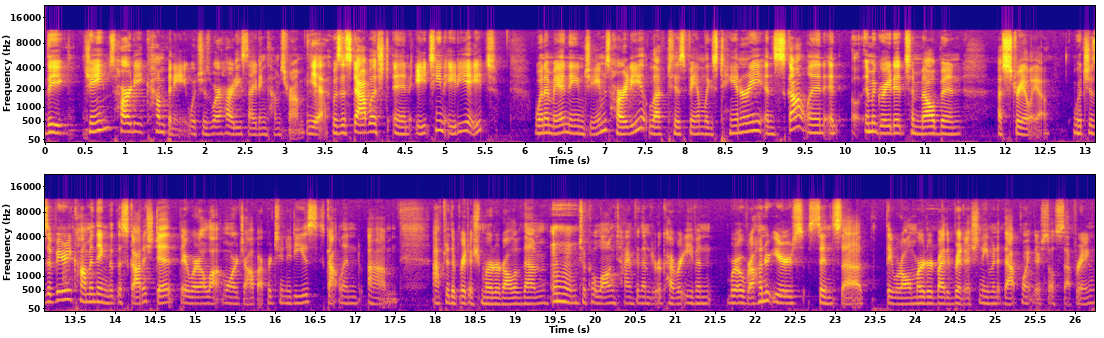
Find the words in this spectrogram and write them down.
The James Hardie Company, which is where Hardie Siding comes from, Yeah. was established in 1888 when a man named James Hardie left his family's tannery in Scotland and immigrated to Melbourne, Australia, which is a very common thing that the Scottish did. There were a lot more job opportunities. Scotland, um, after the British murdered all of them, Mhm. took a long time for them to recover. Even we're over 100 years since uh, they were all murdered by the British, and even at that point, they're still suffering.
